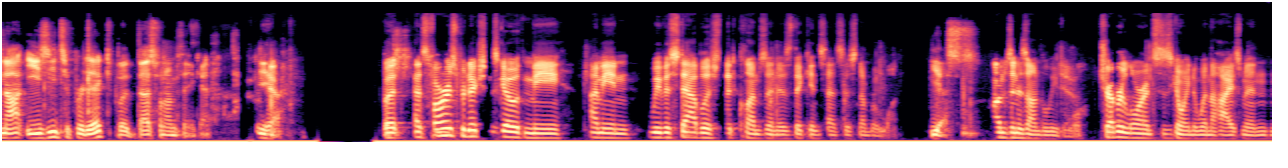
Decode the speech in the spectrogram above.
not easy to predict, but that's what I'm thinking. Yeah. But as far as predictions go with me, I mean, we've established that Clemson is the consensus number one. Yes. Clemson is unbelievable. Trevor Lawrence is going to win the Heisman.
